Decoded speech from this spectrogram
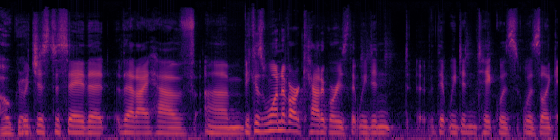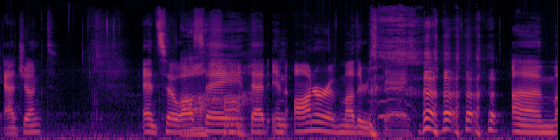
Oh, good. Which is to say that that I have um, because one of our categories that we didn't that we didn't take was was like adjunct, and so I'll uh-huh. say that in honor of Mother's Day, um,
